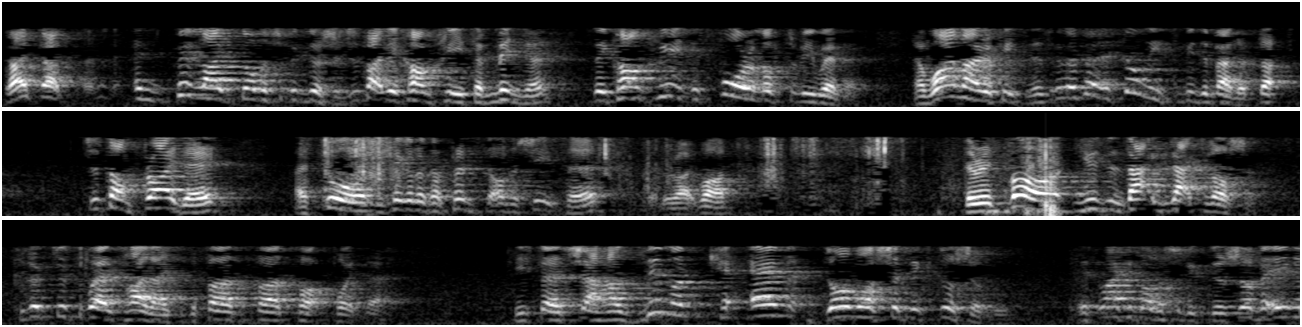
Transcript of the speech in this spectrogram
Right? That, a bit like Dovash Bigdusha, just like they can't create a minyan, so they can't create this forum of three women. Now, why am I repeating this? Because it still needs to be developed. But just on Friday, I saw, if you take a look, I printed on the sheet here, got the right one. The Ritva uses that exact notion. If you look just where it's highlighted, the first, first point there. He says, Shahazimun ke'en dovo shebikdushahu. It's like a dovo shebikdusha, but ain't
